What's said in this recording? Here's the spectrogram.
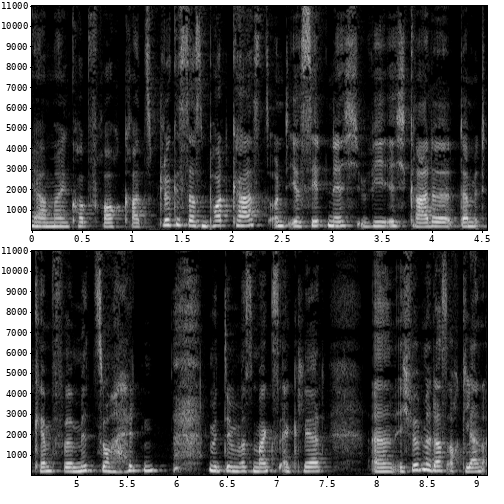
Ja, mein Kopf raucht gerade. Zum Glück ist das ein Podcast und ihr seht nicht, wie ich gerade damit kämpfe, mitzuhalten mit dem, was Max erklärt. Äh, ich würde mir das auch gern,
